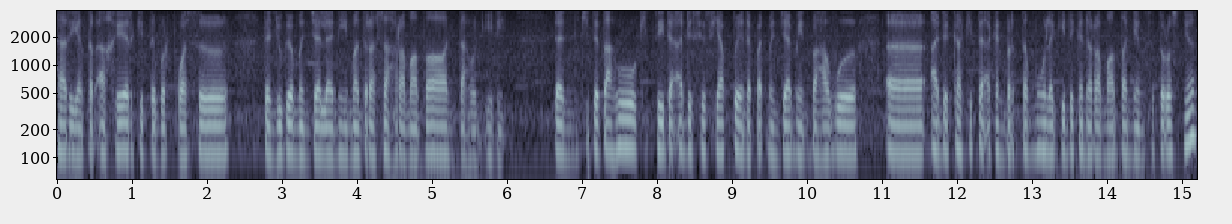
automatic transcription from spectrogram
Hari yang terakhir kita berpuasa dan juga menjalani madrasah Ramadan tahun ini dan kita tahu tidak ada sesiapa yang dapat menjamin bahawa uh, adakah kita akan bertemu lagi dengan Ramadan yang seterusnya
